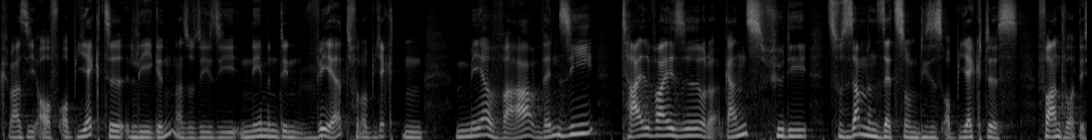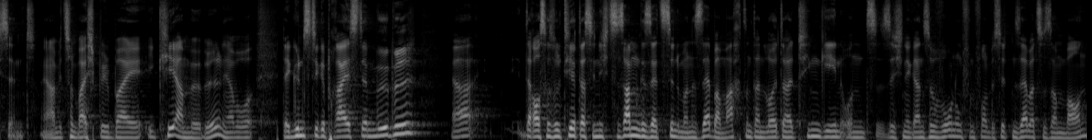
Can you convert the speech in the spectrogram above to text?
quasi auf Objekte legen. Also sie, sie nehmen den Wert von Objekten mehr wahr, wenn sie teilweise oder ganz für die Zusammensetzung dieses Objektes verantwortlich sind. Ja, wie zum Beispiel bei IKEA-Möbeln, ja, wo der günstige Preis der Möbel ja, daraus resultiert, dass sie nicht zusammengesetzt sind und man es selber macht und dann Leute halt hingehen und sich eine ganze Wohnung von vorn bis hinten selber zusammenbauen.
